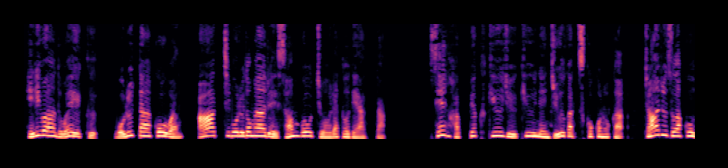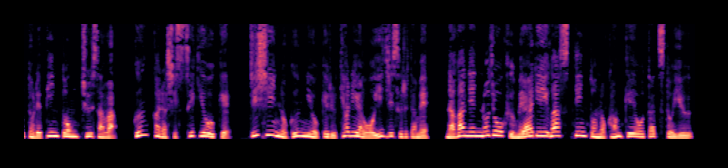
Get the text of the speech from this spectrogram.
ヘリワード・ウェイク、ウォルター・コーワン、アーチボルド・マーレー参謀長らとであった。1899年10月9日、チャールズ・アコート・レピントン中佐は、軍から叱責を受け、自身の軍におけるキャリアを維持するため、長年の上夫メアリー・ガスティンとの関係を断つという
